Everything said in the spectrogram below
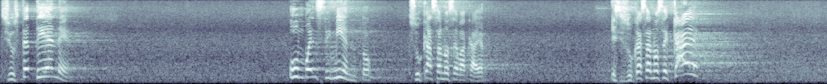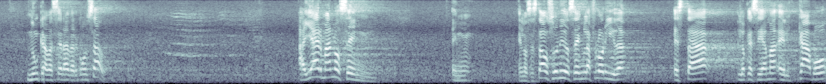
si usted tiene un buen cimiento, su casa no se va a caer. Y si su casa no se cae, nunca va a ser avergonzado. Allá, hermanos, en, en, los Estados Unidos, en la Florida, está lo que se llama el Cabo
